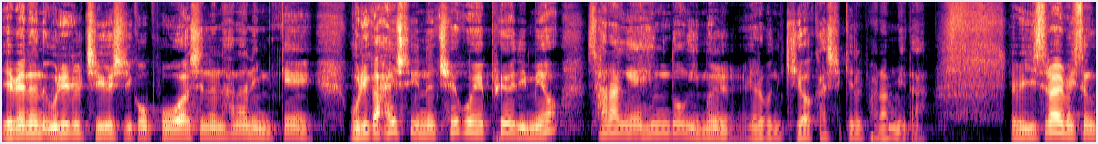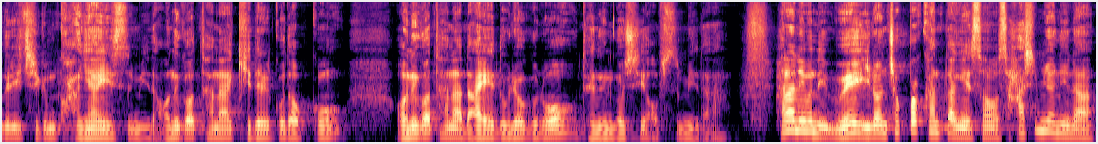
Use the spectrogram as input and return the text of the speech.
예배는 우리를 지으시고 보호하시는 하나님께 우리가 할 수 있는 최고의 표현이며 사랑의 행동임을 여러분 기억하시길 바랍니다. 이스라엘 백성들이 지금 광야에 있습니다. 어느 것 하나 기댈 곳 없고 어느 것 하나 나의 노력으로 되는 것이 없습니다. 하나님은 왜 이런 척박한 땅에서 40년이나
